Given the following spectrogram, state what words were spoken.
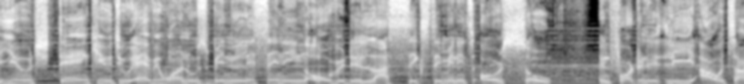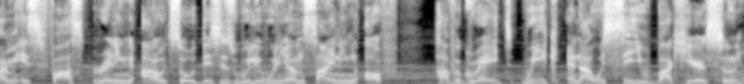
huge thank you to everyone who's been listening over the last 60 minutes or so. Unfortunately, our time is fast running out, so this is Willy Williams signing off. Have a great week, and I will see you back here soon.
